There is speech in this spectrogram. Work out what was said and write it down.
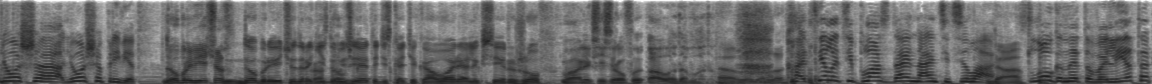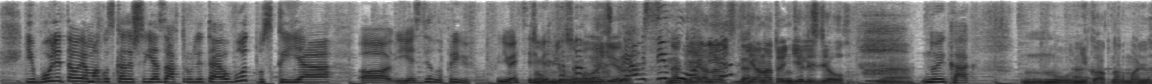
Леша, Леша, привет. Добрый вечер. Добрый вечер, дорогие Здравствуйте. друзья. Это дискотека «Авария», Алексей Рыжов. Алексей Серов и Алла Довлатова. Хотела тепла, сдай на антитела. Да. Слоган этого лета. И более того, я могу сказать, что я завтра улетаю в отпуск, и я, э, я сделала прививку, понимаете, ребята? Умница, молодец. Прям сегодня. Я на, я на той неделе сделал. Да. Ну и как? Ну, никак, нормально.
